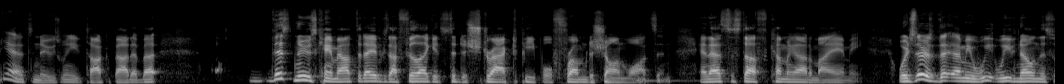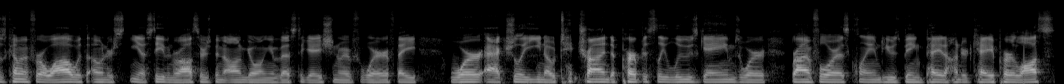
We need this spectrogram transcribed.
yeah it's news we need to talk about it, but this news came out today because I feel like it's to distract people from Deshaun Watson, and that's the stuff coming out of Miami. Which there's, I mean, we we've known this was coming for a while with owners. You know, Stephen Ross. There's been an ongoing investigation with where if they were actually, you know, t- trying to purposely lose games, where Brian Flores claimed he was being paid 100k per loss,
